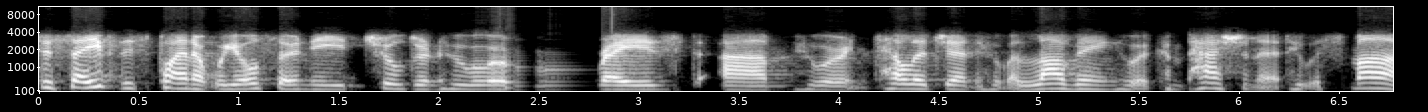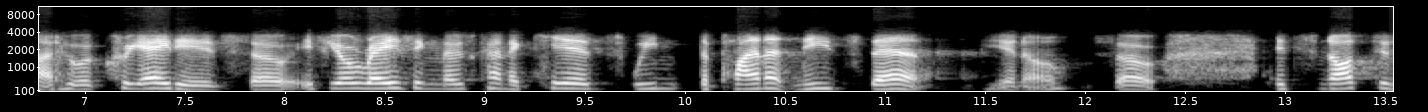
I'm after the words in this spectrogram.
to save this planet. We also need children who are raised, um, who are intelligent, who are loving, who are compassionate, who are smart, who are creative. So if you're raising those kind of kids, we the planet needs them. You know, so it's not to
